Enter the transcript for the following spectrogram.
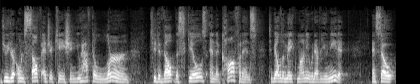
do your own self-education you have to learn to develop the skills and the confidence to be able to make money whenever you need it and so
